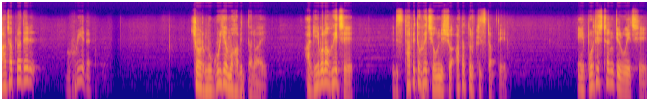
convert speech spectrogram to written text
আজ আপনাদের ঘুরিয়ে দেখ। চরমুগুড়িয়া মহাবিদ্যালয়। আগেই বলা হয়েছে, এটি স্থাপিত হয়েছে উনিশশো আটাত্তর খ্রিস্টাব্দে। এই প্রতিষ্ঠানটি রয়েছে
